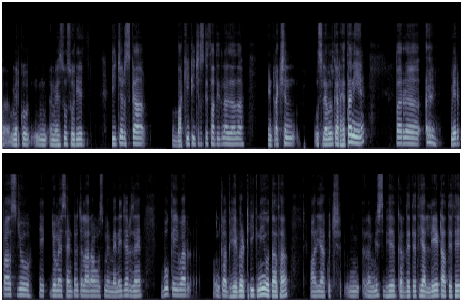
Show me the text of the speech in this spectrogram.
मेरे को महसूस हो रही है। टीचर्स का, बाकी टीचर्स के साथ इतना ज़्यादा इंट्रैक्शन उस लेवल का रहता नहीं है। पर मेरे पास जो एक, जो मैं सेंटर चला रहा हूँ, उसमें मैनेजर्स हैं, वो कई बार उनका बिहेवियर ठीक नहीं होता था। और या कुछ मिसबिहेव कर देते थे या लेट आते थे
